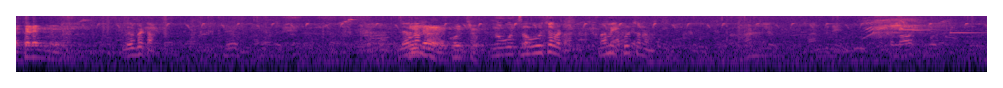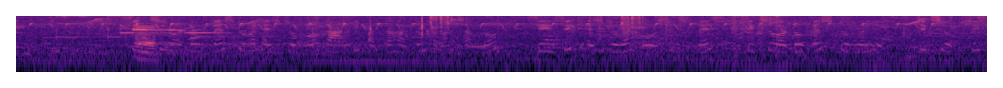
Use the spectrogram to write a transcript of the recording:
అక్కడ కూర్చోండి, కూర్చో. నువ్వు కూర్చోబెట్ట. మమ్మీ కూర్చున్నాను ఆ, plus twelve H two O కాంతి పత్రహర్తం సమక్షంలో C six H twelve O six plus six O two plus twelve six six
